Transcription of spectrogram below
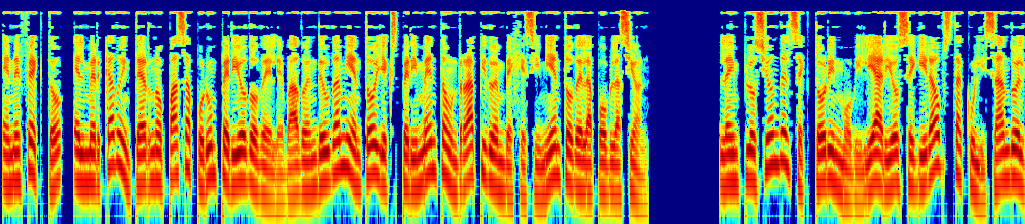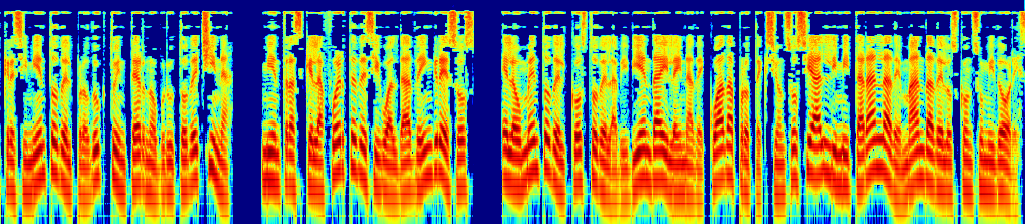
En efecto, el mercado interno pasa por un periodo de elevado endeudamiento y experimenta un rápido envejecimiento de la población. La implosión del sector inmobiliario seguirá obstaculizando el crecimiento del Producto Interno Bruto de China, mientras que la fuerte desigualdad de ingresos, el aumento del costo de la vivienda y la inadecuada protección social limitarán la demanda de los consumidores.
